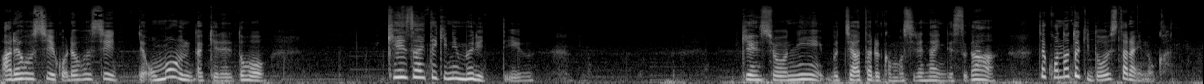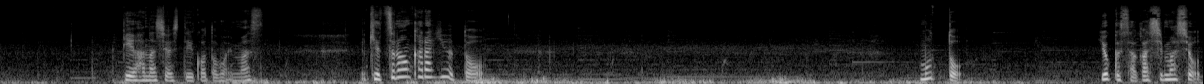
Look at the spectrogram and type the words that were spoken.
あれ欲しいこれ欲しいって思うんだけれど経済的に無理っていう現象にぶち当たるかもしれないんですがじゃあこんな時どうしたらいいのかっていう話をしていこうと思います。結論から言うともっとよく探しましょ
